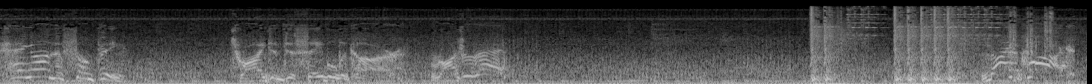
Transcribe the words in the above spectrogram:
Hang on to something! Try to disable the car. Roger that. Nine o'clock!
